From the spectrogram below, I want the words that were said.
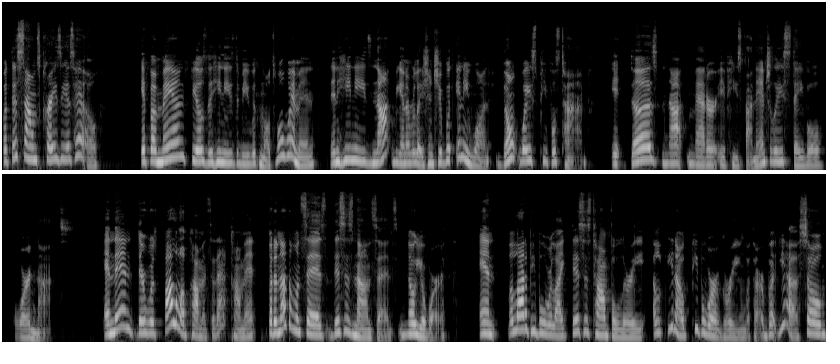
but this sounds crazy as hell. If a man feels that he needs to be with multiple women, then he needs not be in a relationship with anyone. Don't waste people's time. It does not matter if he's financially stable or not. And then there was follow-up comments to that comment, but another one says, "This is nonsense. Know your worth." And a lot of people were like, "This is tomfoolery." Uh, you know, people were agreeing with her. But yeah, so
